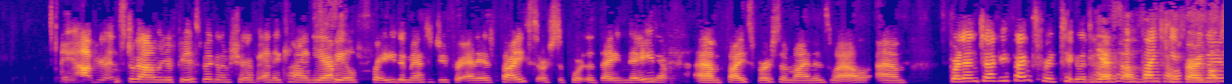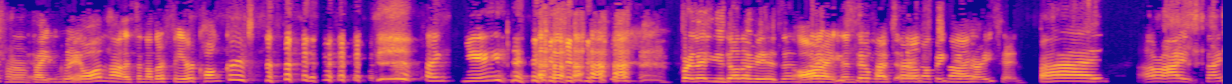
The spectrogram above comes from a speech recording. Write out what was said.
you have your Instagram and your Facebook, and I'm sure if any clients Yep. feel free to message you for any advice or support that they need. Yep. Um, vice versa, mine as well. Um, brilliant, Jackie. Thanks for taking the time. Yes, and thank you very much for been- inviting me on. That is another fear conquered. thank you. Brilliant, you've done amazing. All Thank right, you so much, and I'll speak to you very soon. Bye. All right, thank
